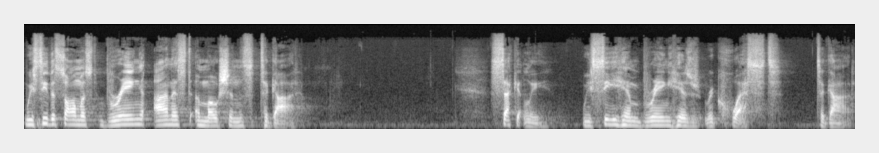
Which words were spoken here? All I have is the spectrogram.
we see the psalmist bring honest emotions to God. Secondly, we see him bring his request to God.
